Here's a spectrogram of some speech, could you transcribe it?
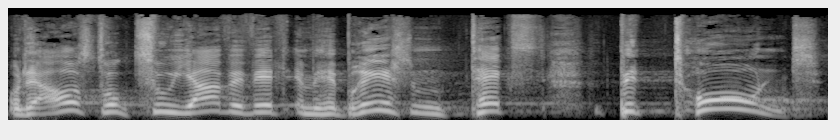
Und der Ausdruck zu Jahwe wird im hebräischen Text betont.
